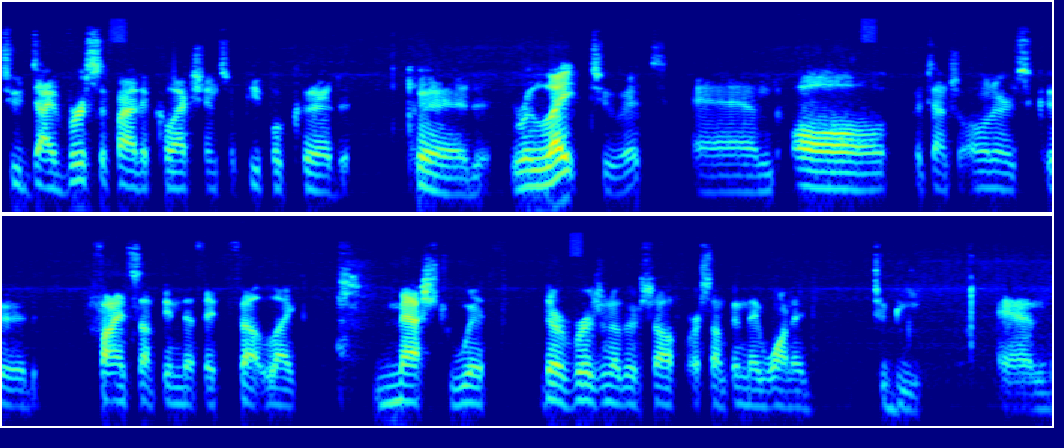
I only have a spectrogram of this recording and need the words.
to diversify the collection so people could could relate to it and all potential owners could find something that they felt like meshed with their version of themselves or something they wanted to be. And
